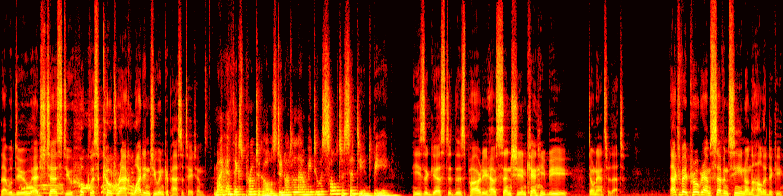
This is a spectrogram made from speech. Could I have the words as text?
That will do. Edgetest, you hookless coat rack. Why didn't you incapacitate him? My ethics protocols do not allow me to assault a sentient being. He's a guest at this party. How sentient can he be? Don't answer that. Activate program 17 on the holodicky.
